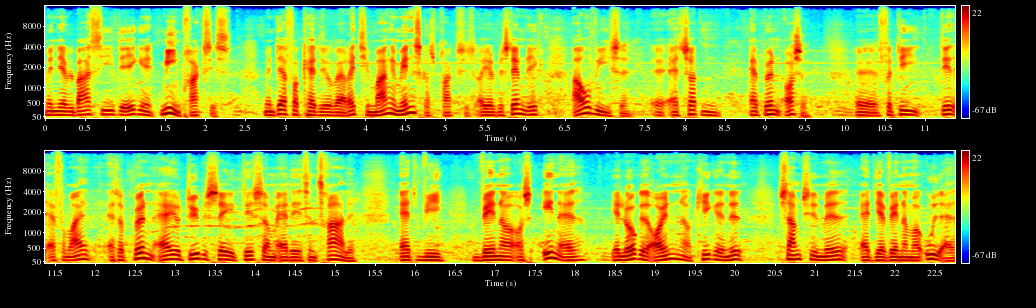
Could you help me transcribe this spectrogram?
men jeg vil bare sige, det er ikke min praksis. Men derfor kan det jo være rigtig mange menneskers praksis, og jeg vil bestemt ikke afvise, øh, at sådan er bøn også. Øh, fordi det er for mig, altså bøn er jo dybest set det, som er det centrale, at vi vender os indad. Jeg lukkede øjnene og kiggede ned, samtidig med, at jeg vender mig udad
